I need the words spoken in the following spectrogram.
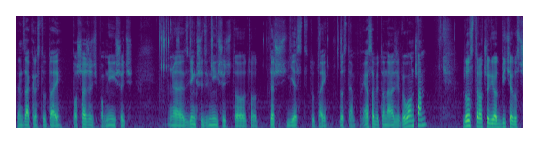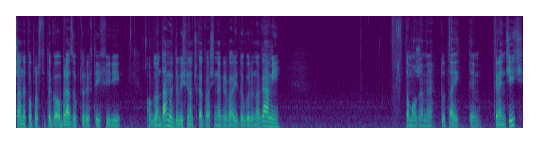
ten zakres tutaj poszerzyć, pomniejszyć, e, zwiększyć, zmniejszyć, to, to też jest tutaj dostępne. Ja sobie to na razie wyłączam. Lustro, czyli odbicie lustrzane po prostu tego obrazu, który w tej chwili oglądamy. Gdybyśmy na przykład właśnie nagrywali do góry nogami, to możemy tutaj tym kręcić.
